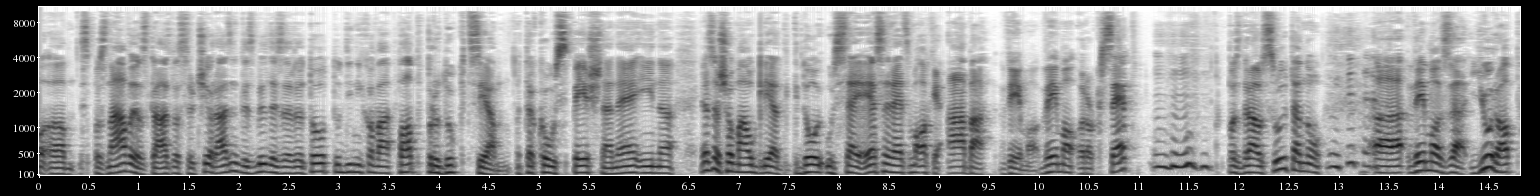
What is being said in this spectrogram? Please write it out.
uh, spoznavajo z glasbo, se učijo raznih glasbil, da je zaradi to tudi njihova pop produkcija tako uspešna. Ne, in uh, jaz sem šel malo gledati, kdo vse je. Jaz sem recimo, ok, Aba, vemo, vemo Roxette, pozdrav Sultanu, uh, vemo za Europe.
